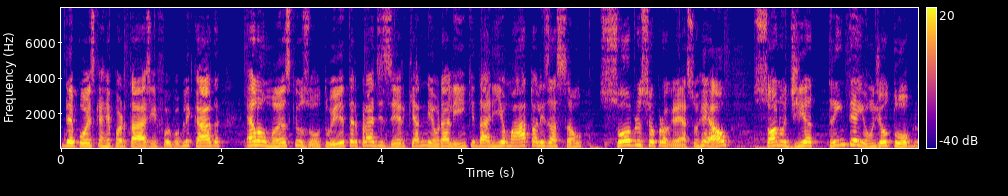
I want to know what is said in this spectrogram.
Depois que a reportagem foi publicada, Elon Musk usou o Twitter para dizer que a Neuralink daria uma atualização sobre o seu progresso real só no dia 31 de outubro.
